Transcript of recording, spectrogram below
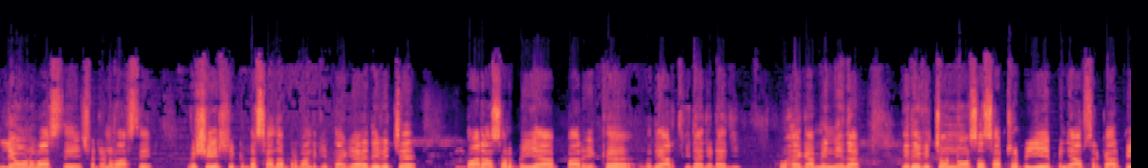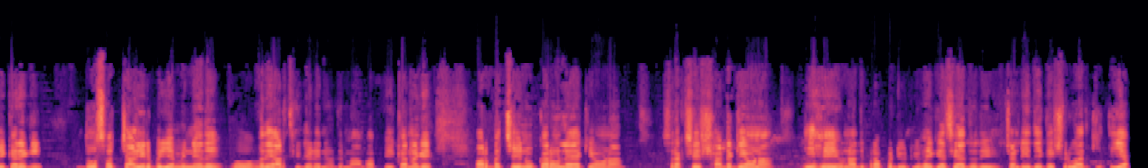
ਲਿਆਉਣ ਵਾਸਤੇ ਛੱਡਣ ਵਾਸਤੇ ਵਿਸ਼ੇਸ਼ ਇੱਕ ਬੱਸਾਂ ਦਾ ਪ੍ਰਬੰਧ ਕੀਤਾ ਗਿਆ। ਇਹਦੇ ਵਿੱਚ 1200 ਰੁਪਈਆ ਪਰ ਇੱਕ ਵਿਦਿਆਰਥੀ ਦਾ ਜਿਹੜਾ ਜੀ, ਉਹ ਹੈਗਾ ਮਹੀਨੇ ਦਾ। ਜਿਹਦੇ ਵਿੱਚੋਂ 960 ਰੁਪਏ ਪੰਜਾਬ ਸਰਕਾਰ ਪੇ ਕਰੇਗੀ 240 ਰੁਪਏ ਮਹੀਨੇ ਦੇ ਉਹ ਵਿਦਿਆਰਥੀ ਜਿਹੜੇ ਨੇ ਉਹਦੇ ਮਾਪੇ ਪੇ ਕਰਨਗੇ। ਔਰ ਬੱਚੇ ਨੂੰ ਘਰੋਂ ਲੈ ਕੇ ਆਉਣਾ, ਸੁਰੱਖਿਅਤ ਛੱਡ ਕੇ ਆਉਣਾ, ਇਹ ਉਹਨਾਂ ਦੀ ਪ੍ਰੋਪਰ ਡਿਊਟੀ ਹੋਏਗੀ। ਅਸੀਂ ਅੱਜ ਉਹਦੀ ਝੰਡੀ ਦੇ ਕੇ ਸ਼ੁਰੂਆਤ ਕੀਤੀ ਹੈ।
